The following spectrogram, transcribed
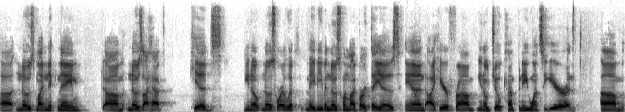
uh, knows my nickname, um, knows I have kids, you know, knows where I live, maybe even knows when my birthday is, and I hear from you know Joe Company once a year, and um,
